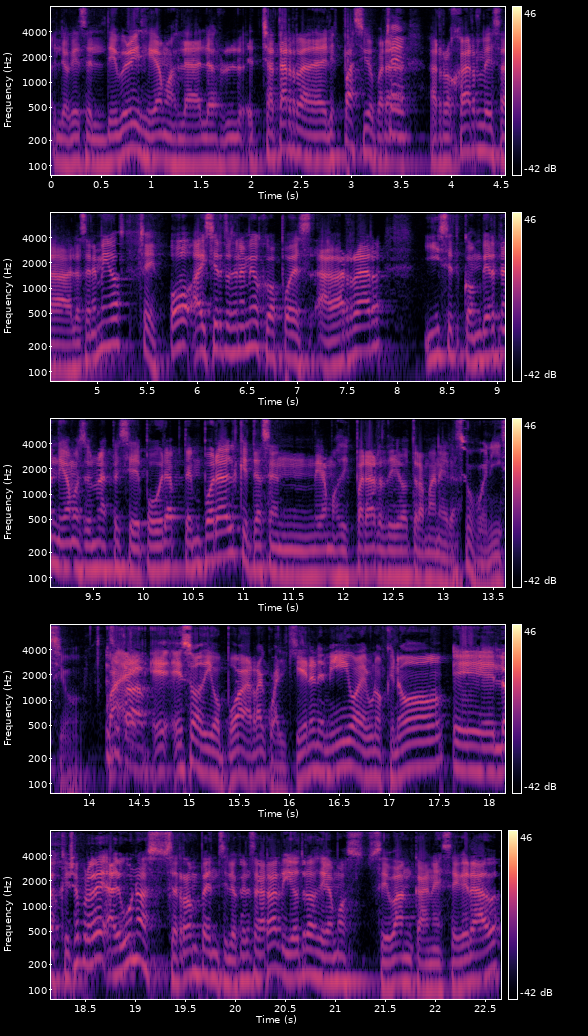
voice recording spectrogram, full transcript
lo que es el debris, digamos, la, la- la chatarra del espacio para Sí. arrojarles a los enemigos. Sí. O hay ciertos enemigos que vos puedes agarrar y se convierten, digamos, en una especie de power-up temporal que te hacen, digamos, disparar de otra manera. Eso es buenísimo. Eso está- Eh, eh, Eso, digo, puedo agarrar cualquier enemigo, hay algunos que no. Eh, los que yo probé, algunos se rompen si los querés agarrar y otros, digamos, se bancan ese grab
